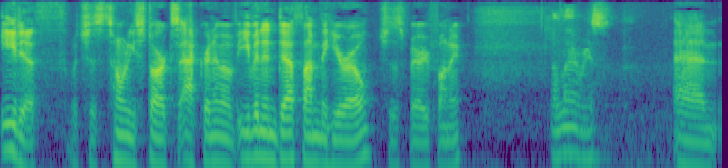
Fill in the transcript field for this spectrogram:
Edith, which is Tony Stark's acronym of "Even in Death, I'm the Hero," which is very funny. Hilarious. And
